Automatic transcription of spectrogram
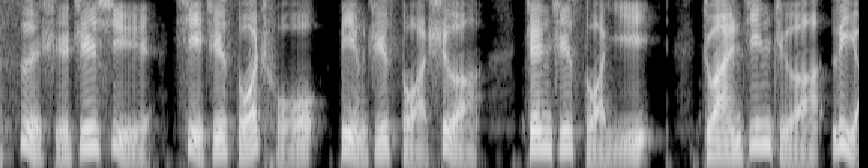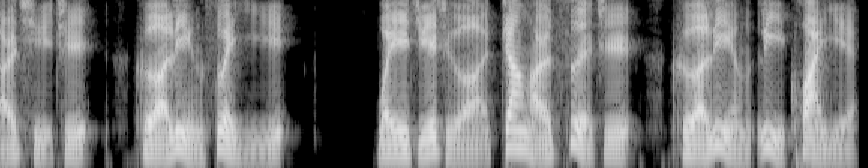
四时之序，气之所处，病之所设，针之所宜。转筋者利而取之，可令遂矣；委绝者张而刺之，可令利快也。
